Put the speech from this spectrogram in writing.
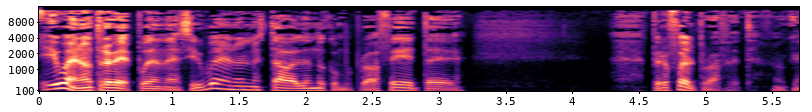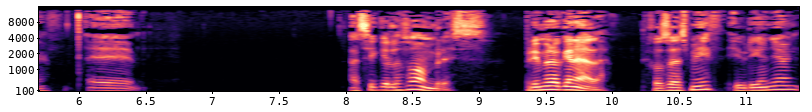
Y bueno, otra vez pueden decir, bueno, él no estaba hablando como profeta, eh, pero fue el profeta, ¿ok? Eh, así que los hombres, primero que nada, José Smith y Brigham Young,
